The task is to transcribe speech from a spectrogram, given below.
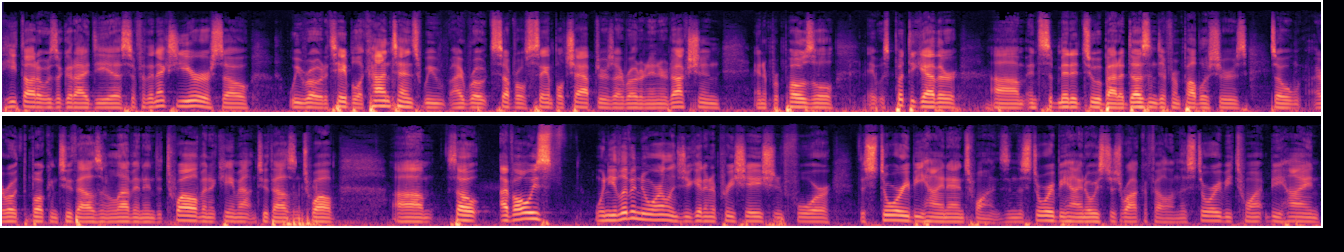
He thought it was a good idea. So for the next year or so, we wrote a table of contents. We I wrote several sample chapters. I wrote an introduction and a proposal. It was put together um, and submitted to about a dozen different publishers. So I wrote the book in 2011 into 12, and it came out in 2012. Um, so I've always when you live in New Orleans, you get an appreciation for the story behind Antoine's and the story behind Oysters Rockefeller and the story betwi- behind.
